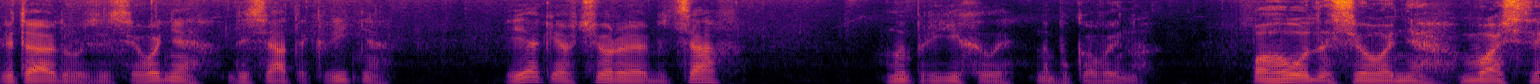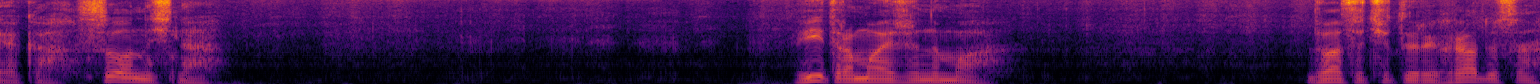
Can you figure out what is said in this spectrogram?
Вітаю, друзі! Сьогодні 10 квітня. І як я вчора обіцяв, ми приїхали на Буковину. Погода сьогодні, бачите, яка сонячна. Вітра майже нема. 24 градуса.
